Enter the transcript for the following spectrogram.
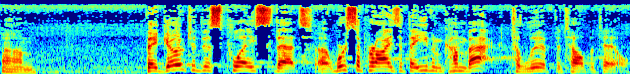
Um, they go to this place that uh, we're surprised that they even come back to live to tell the tale.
